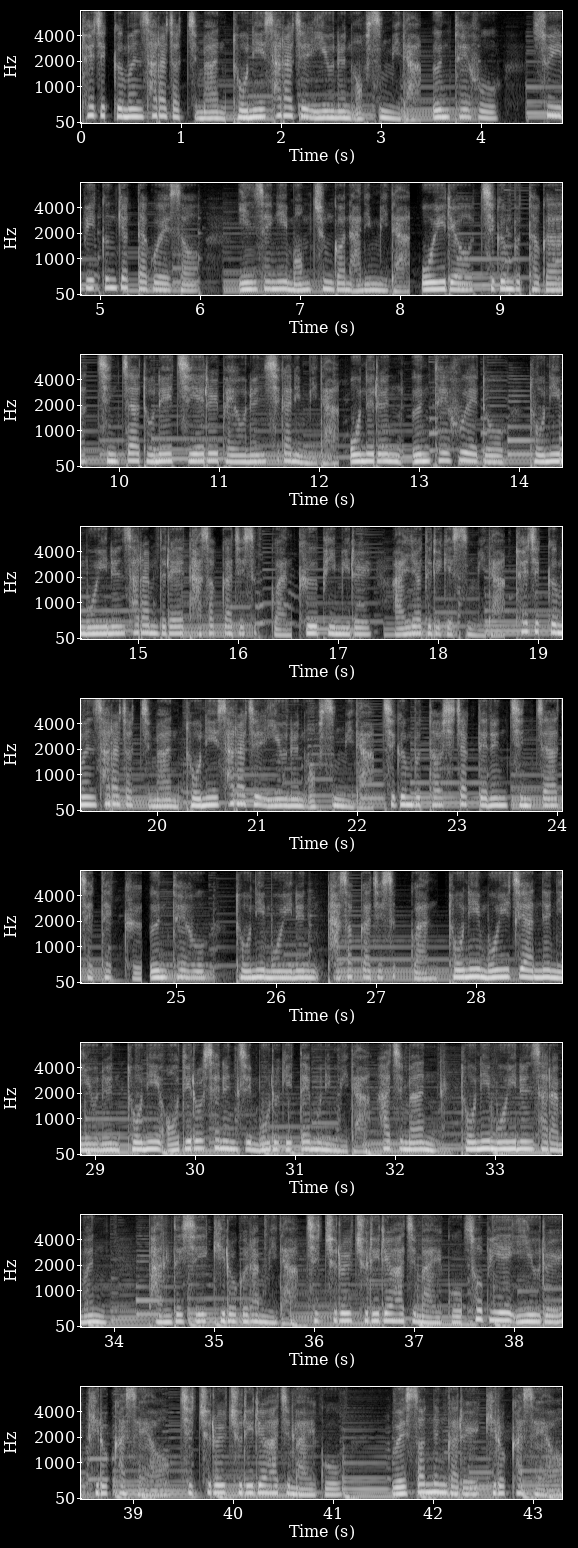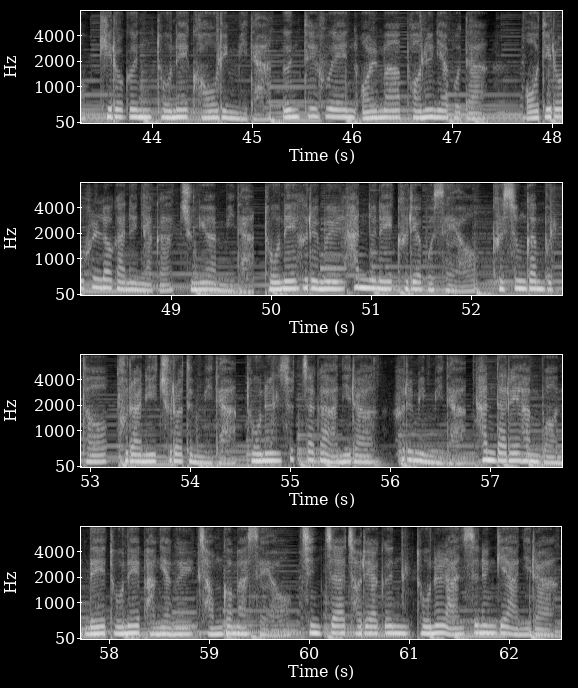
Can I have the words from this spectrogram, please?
퇴직금은 사라졌지만 돈이 사라질 이유는 없습니다. 은퇴 후 수입이 끊겼다고 해서 인생이 멈춘 건 아닙니다. 오히려 지금부터가 진짜 돈의 지혜를 배우는 시간입니다. 오늘은 은퇴 후에도 돈이 모이는 사람들의 다섯 가지 습관, 그 비밀을 알려드리겠습니다. 퇴직금은 사라졌지만 돈이 사라질 이유는 없습니다. 지금부터 시작되는 진짜 재테크, 은퇴 후 돈이 모이는 다섯 가지 습관. 돈이 모이지 않는 이유는 돈이 어디로 새는지 모르기 때문입니다. 하지만 돈이 모이는 사람은 반드시 기록을 합니다. 지출을 줄이려 하지 말고 소비의 이유를 기록하세요. 지출을 줄이려 하지 말고 왜 썼는가를 기록하세요. 기록은 돈의 거울입니다. 은퇴 후엔 얼마 버느냐보다 어디로 흘러가느냐가 중요합니다. 돈의 흐름을 한눈에 그려보세요. 그 순간부터 불안이 줄어듭니다. 돈은 숫자가 아니라 흐름입니다. 한 달에 한 번 내 돈의 방향을 점검하세요. 진짜 절약은 돈을 안 쓰는 게 아니라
